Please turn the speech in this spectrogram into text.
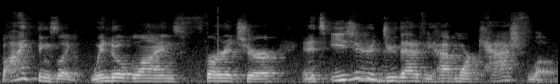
buy things like window blinds, furniture, and it's easier to do mm-hmm. that if you have more cash flow.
